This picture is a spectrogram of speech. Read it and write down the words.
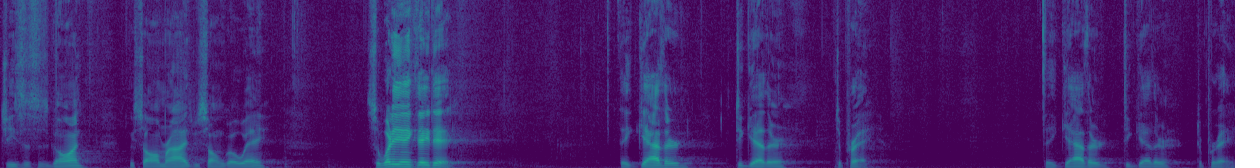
Jesus is gone. We saw him rise, we saw him go away. So, what do you think they did? They gathered together to pray. They gathered together to pray.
